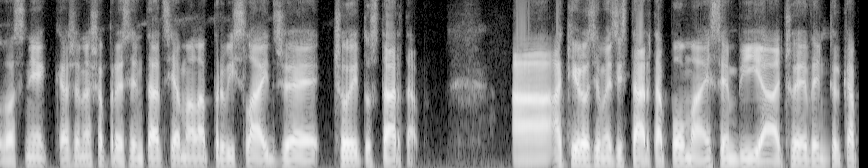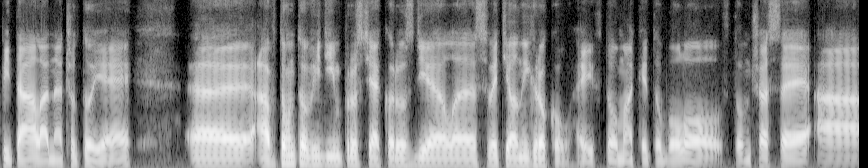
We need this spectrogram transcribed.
vlastne každá naša prezentácia mala prvý slajd, že čo je to startup a aký je rozdiel medzi startupom a SMB a čo je venture kapitál a na čo to je. Eh, a v tomto vidím prostě jako rozdiel eh, svetelných rokov, hej, v tom, aké to bolo v tom čase a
